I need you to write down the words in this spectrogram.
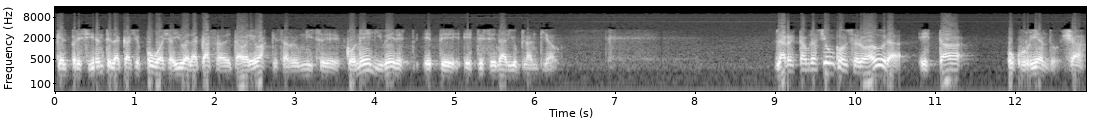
que el presidente de la calle Pou haya ido a la casa de Tabaré Vázquez a reunirse con él y ver este, este, escenario planteado. La restauración conservadora está ocurriendo ya,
